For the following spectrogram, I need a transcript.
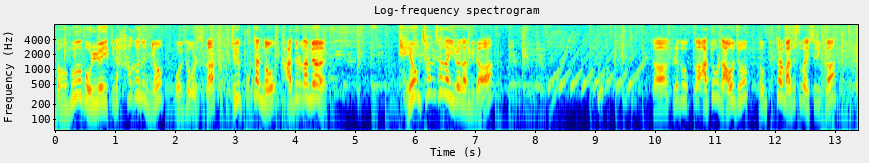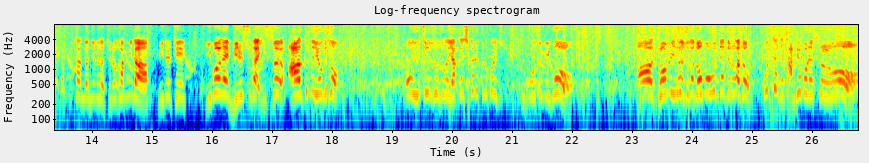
너무 몰려있긴 하거든요. 원소골스가 저기 폭탄 너무 다 들어가면 대형 참사가 일어납니다. 자, 그래도 그 앞쪽으로 나오죠. 너무 폭탄을 맞을 수가 있으니까. 자, 폭탄 던지면서 들어갑니다. 미들팀 이번에 밀 수가 있어요. 아, 근데 여기서 어 이진 선수가 약간 시간을 끌고 있는 그 모습이고 아 겸인 선수가 너무 혼자 들어가서 혼자서 잡혀버렸어요.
